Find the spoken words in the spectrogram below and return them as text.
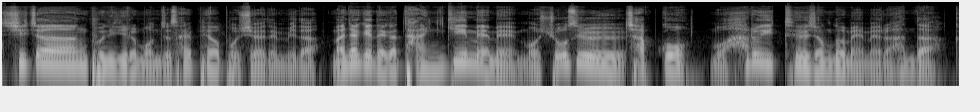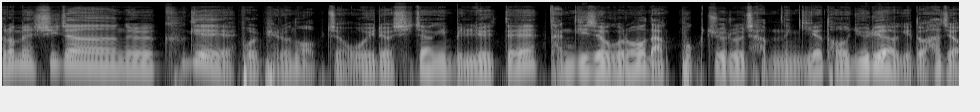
시장 분위기를 먼저 살펴보셔야 됩니다. 만약에 내가 단기 매매, 뭐 숏을 잡고 뭐 하루 이틀 정도 매매를 한다. 그러면 시장을 크게 볼 필요는 없죠. 오히려 시장이 밀릴 때 단기적으로 낙폭주를 잡는 게 더 유리하기도 하죠.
